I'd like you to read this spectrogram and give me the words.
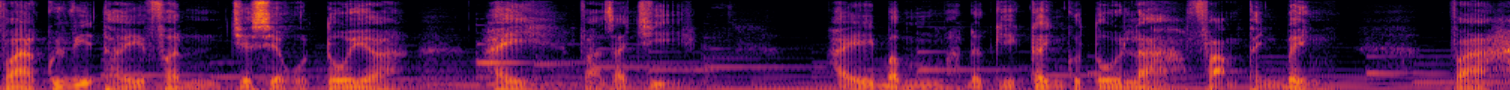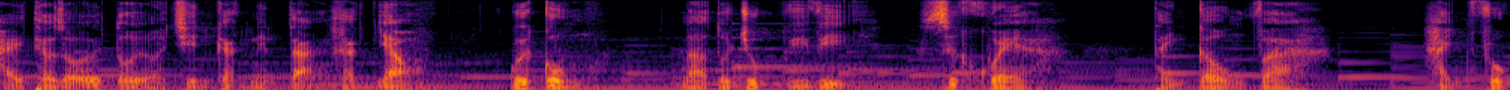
Và quý vị thấy phần chia sẻ của tôi à, hay và giá trị, hãy bấm đăng ký kênh của tôi là Phạm Thanh Bình và hãy theo dõi tôi ở trên các nền tảng khác nhau. Cuối cùng là tôi chúc quý vị sức khỏe, thành công và hạnh phúc.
